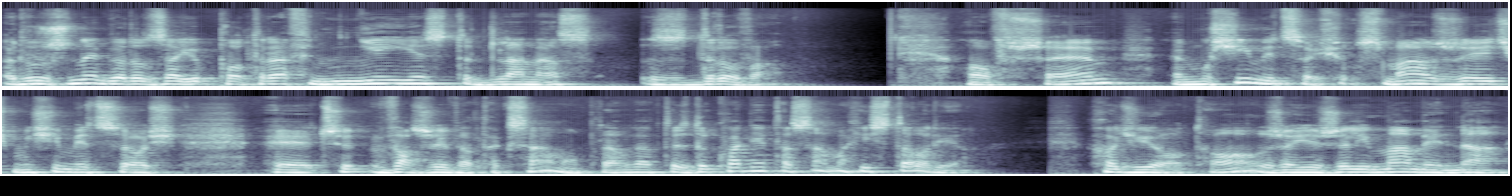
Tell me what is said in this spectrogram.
różnego rodzaju potraw nie jest dla nas zdrowa. Owszem, musimy coś usmażyć, musimy coś, czy warzywa tak samo, prawda? To jest dokładnie ta sama historia. Chodzi o to, że jeżeli mamy na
